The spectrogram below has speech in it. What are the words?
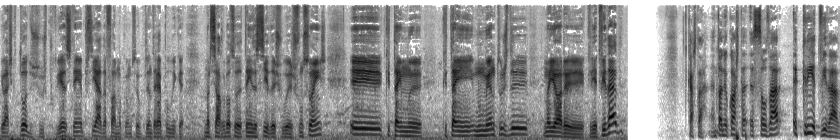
Eu acho que todos os portugueses têm apreciado a forma como o Sr. Presidente da República, Marcelo Rebelo Sousa, tem exercido as suas funções, que tem, que tem momentos de maior eh, criatividade. Cá está, António Costa a saudar a criatividade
